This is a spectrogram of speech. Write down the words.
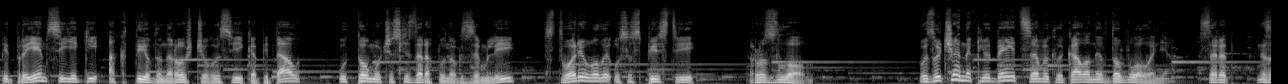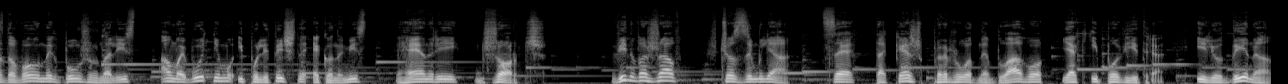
підприємці, які активно нарощували свій капітал, у тому числі за рахунок землі, створювали у суспільстві розлом. У звичайних людей це викликало невдоволення. Серед незадоволених був журналіст, а в майбутньому і політичний економіст Генрі Джордж. Він вважав, що земля це таке ж природне благо, як і повітря, і людина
